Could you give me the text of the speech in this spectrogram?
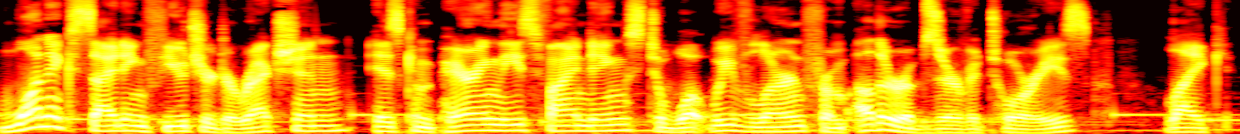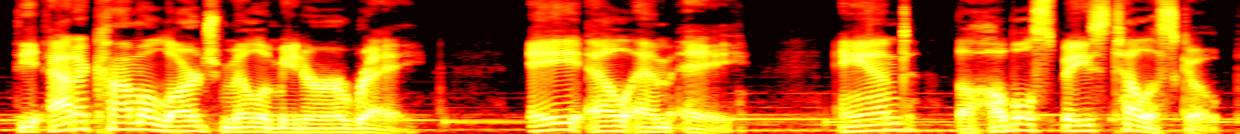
One exciting future direction is comparing these findings to what we've learned from other observatories like the Atacama Large Millimeter Array, ALMA, and the Hubble Space Telescope.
